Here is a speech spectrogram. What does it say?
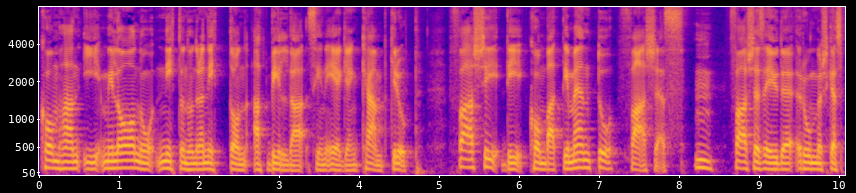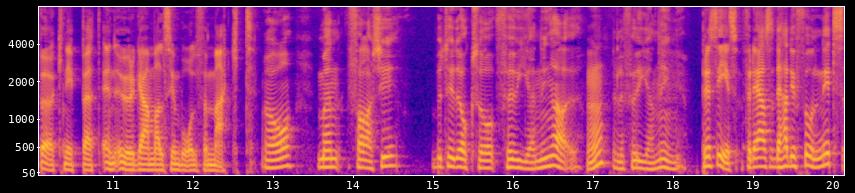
kom han i Milano 1919 att bilda sin egen kampgrupp. Fasci di combattimento fasces. Fasces är ju det romerska spöknippet, en urgammal symbol för makt. Ja, men Farsi betyder också föreningar. Eller förening. Precis, för det, alltså, det hade ju funnits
